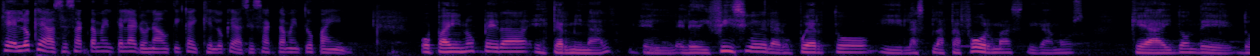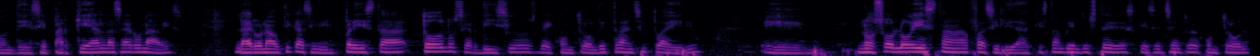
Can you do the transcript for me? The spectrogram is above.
¿Qué es lo que hace exactamente la aeronáutica y qué es lo que hace exactamente OPAIN? OPAIN opera el terminal, el, el edificio del aeropuerto y las plataformas, digamos, que hay donde, donde se parquean las aeronaves. La aeronáutica civil presta todos los servicios de control de tránsito aéreo. Eh, no solo esta facilidad que están viendo ustedes, que es el Centro de Control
